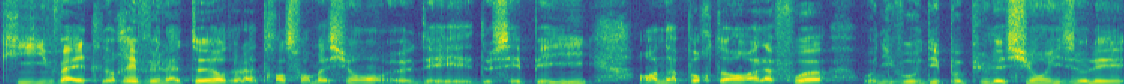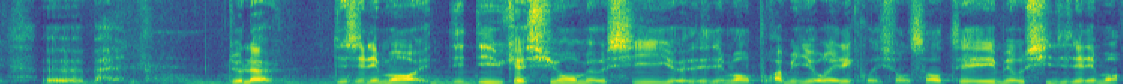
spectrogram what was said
qui va être le révélateur de la transformation euh, de ces pays, en apportant à la fois au niveau des populations isolées, bah, des éléments d'éducation, mais aussi euh, des éléments pour améliorer les conditions de santé, mais aussi des éléments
